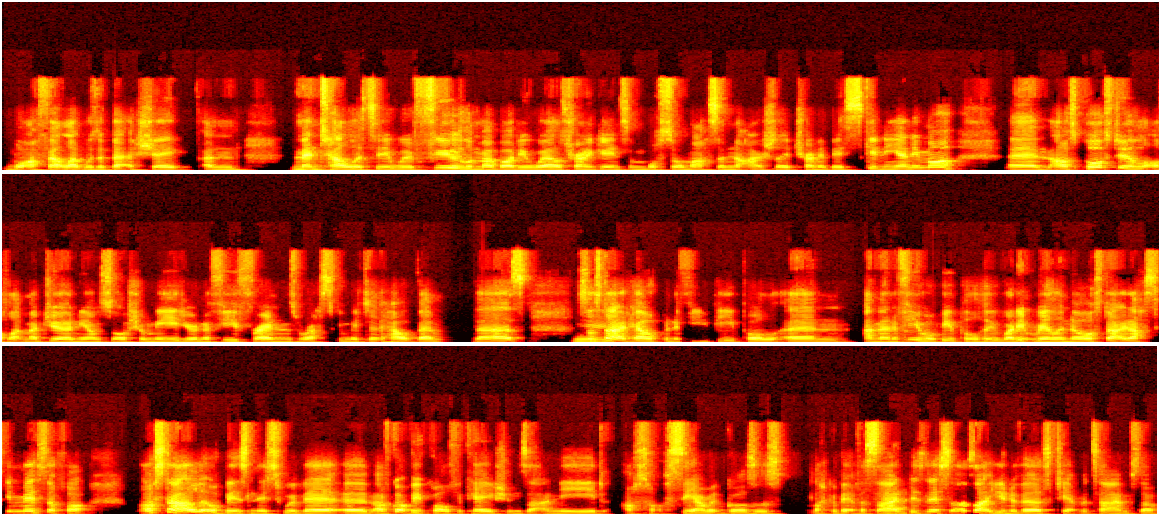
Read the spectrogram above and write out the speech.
what I felt like was a better shape and mentality with fueling my body well, trying to gain some muscle mass and not actually trying to be skinny anymore. Um, I was posting a lot of like my journey on social media, and a few friends were asking me to help them theirs. So I started helping a few people, um, and then a few more people who I didn't really know started asking me. So I thought I'll start a little business with it. Um, I've got the qualifications that I need. I'll sort of see how it goes as like a bit of a side yeah. business. I was at university at the time, so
